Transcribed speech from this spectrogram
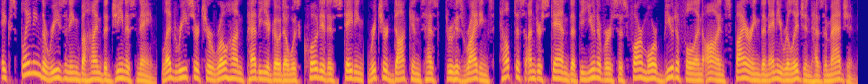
Explaining the reasoning behind the genus name, lead researcher Rohan Pethiyagoda was quoted as stating, Richard Dawkins has, through his writings, helped us understand that the universe is far more beautiful and awe-inspiring than any religion has imagined.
